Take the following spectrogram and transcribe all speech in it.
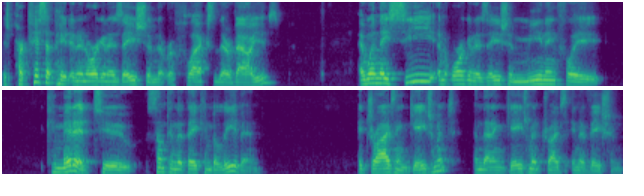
is participate in an organization that reflects their values. And when they see an organization meaningfully committed to something that they can believe in, it drives engagement, and that engagement drives innovation,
